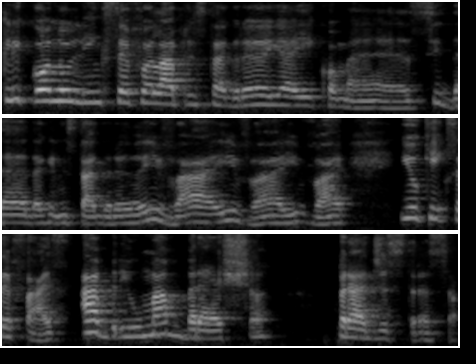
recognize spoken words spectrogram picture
Clicou no link, você foi lá para o Instagram e aí começa ideia daquele Instagram e vai, e vai, e vai. E o que, que você faz? Abriu uma brecha para distração.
